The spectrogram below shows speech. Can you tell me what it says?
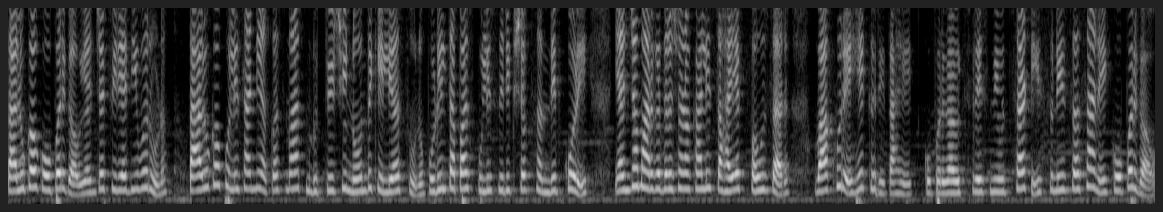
तालुका कोपरगाव यांच्या फिर्यादीवरून तालुका पोलिसांनी अकस्मात मृत्यूची नोंद केली असून पुढील तपास पोलीस निरीक्षक संदीप कोळी यांच्या मार्गदर्शनाखाली सहाय्यक फौजदार वाकुरे हे करीत आहेत. कोपरगाव एक्सप्रेस न्यूजसाठी सुनील ससाने कोपरगाव.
